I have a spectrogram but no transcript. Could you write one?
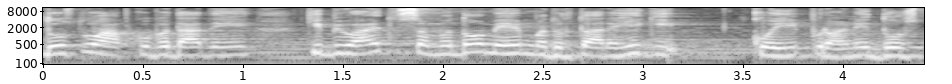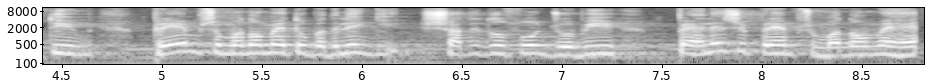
दोस्तों, आपको बता दें कि विवाहित संबंधों में मधुरता रहेगी। कोई पुरानी दोस्ती प्रेम संबंधों में तो बदलेगी। ही दोस्तों, जो भी पहले से प्रेम संबंधों में है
